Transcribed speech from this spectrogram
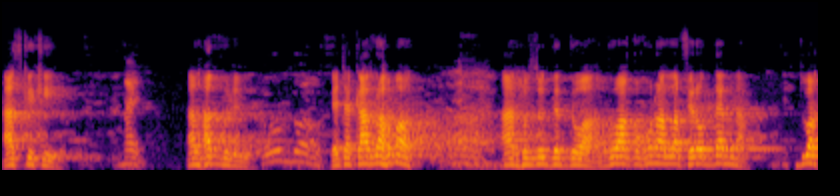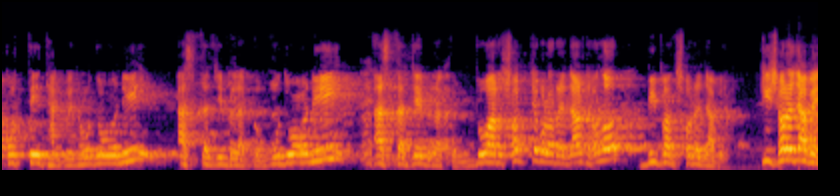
আজকে কি? আলহামদুলিল্লাহ। এটা কার রহমত? আর হুজুরদের দোয়া। দোয়া কখনো আল্লাহ ফেরত দেন না। দোয়া করতেই থাকবেন। উদুনি আস্তা জিবলাকুম উদুনি আস্তা জিবলাকুম দোয়ার সবচেয়ে বড় রেজাল্ট হলো বিপদ সরে যাবে। কি সরে যাবে?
